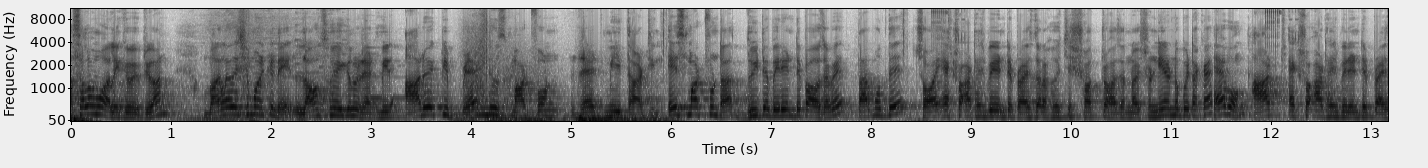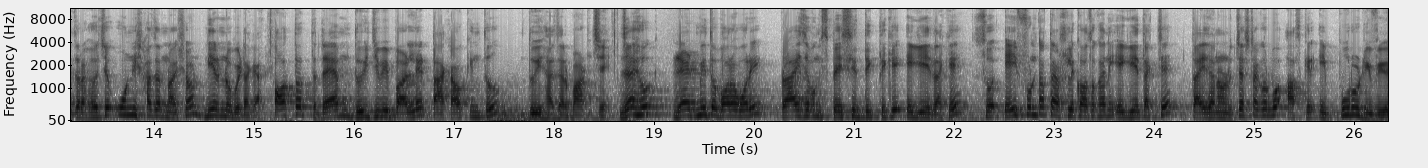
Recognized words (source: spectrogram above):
আসসালামু আলাইকুম এভরিওয়ান বাংলাদেশের মার্কেটে লঞ্চ হয়ে গেল রেডমির আরও একটি brand new smartphone Redmi thirteen এই স্মার্টফোনটা দুইটা ভেরিয়েন্টে পাওয়া যাবে। তার মধ্যে ছয় একশো আঠাশ ভেরিয়েন্টের প্রাইস ধরা হয়েছে সতেরো হাজার নয়শো নিরানব্বই টাকা এবং আট একশো আঠাশ ভেরিয়েন্টের প্রাইস ধরা হয়েছে উনিশ হাজার নয়শো নিরানব্বই টাকা। অর্থাৎ র্যাম দুই জিবি বাড়লে টাকাও কিন্তু দুই হাজার বাড়ছে। যাই হোক রেডমি তো বরাবরই প্রাইস এবং স্পেসের দিক থেকে এগিয়ে থাকে। সো এই ফোনটাতে আসলে কতখানি এগিয়ে থাকছে তাই জানানোর চেষ্টা করব আজকের এই পুরো রিভিউ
